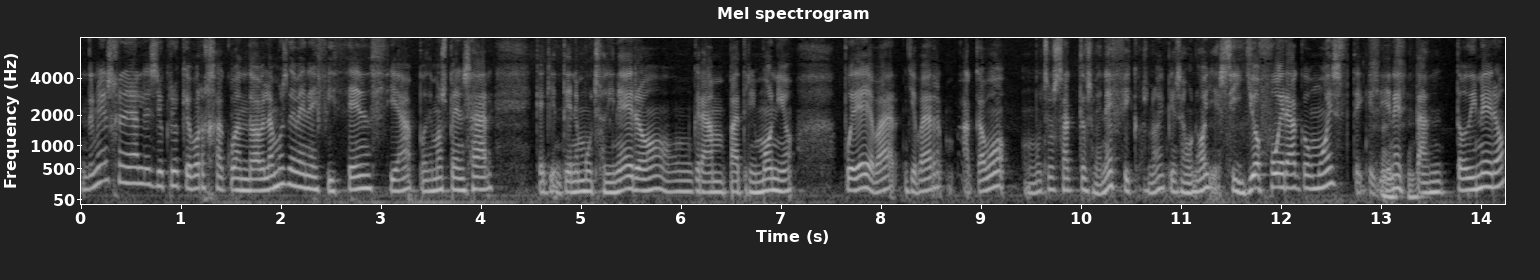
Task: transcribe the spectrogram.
En términos generales, yo creo que Borja, cuando hablamos de beneficencia, podemos pensar que quien tiene mucho dinero, un gran patrimonio, puede llevar, llevar a cabo muchos actos benéficos, ¿no? Y piensa uno, oye, si yo fuera como este, que tiene tanto dinero,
